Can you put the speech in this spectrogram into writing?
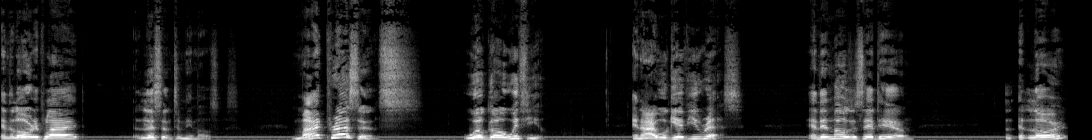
And the Lord replied, Listen to me, Moses. My presence will go with you, and I will give you rest. And then Moses said to him, Lord,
